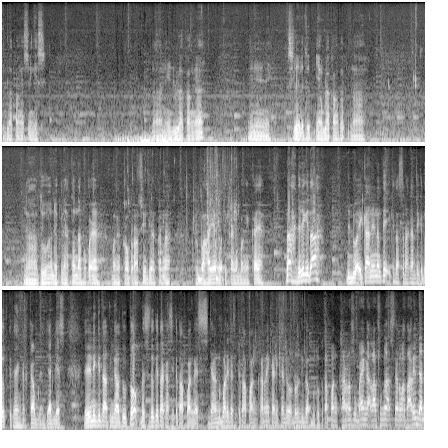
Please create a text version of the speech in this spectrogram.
di belakangnya sini guys. Nah, ini di belakangnya. Ini nih, lihat itu yang belakang tuh. Nah, Nah tuh ada kelihatan dah pokoknya Bang Eka operasi dia karena berbahaya buat ikannya Bang Eka ya. Nah jadi kita di dua ikan ini nanti kita serahkan ciketut kita yang rekam gantian guys. Jadi ini kita tinggal tutup, habis itu kita kasih ketapang guys. Jangan lupa dikasih ketapang karena ikan-ikan di outdoor juga butuh ketapang karena supaya nggak langsung kena sinar matahari dan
